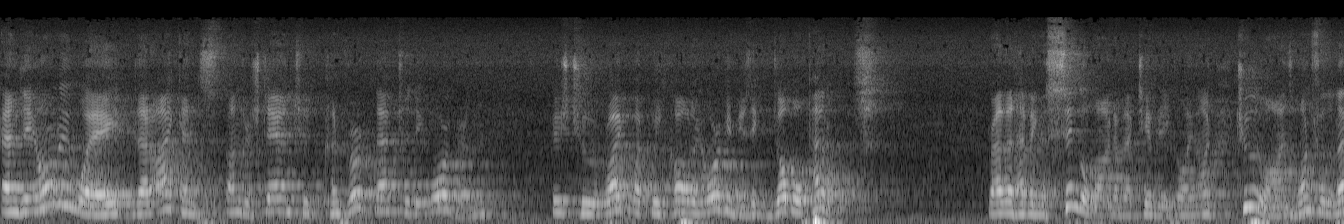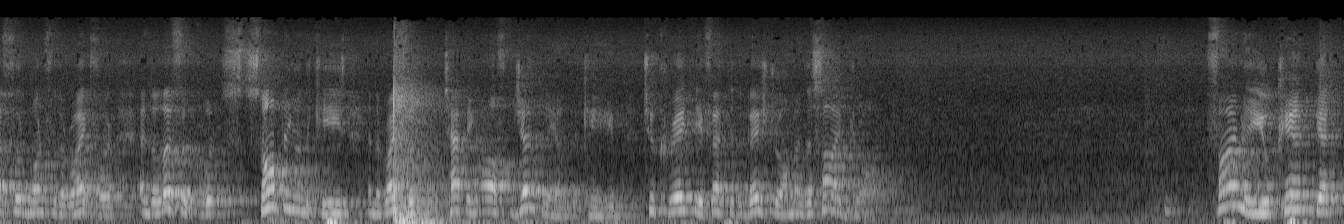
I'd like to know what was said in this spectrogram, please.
And the only way that I can understand to convert that to the organ is to write what we call in organ music double pedals. Rather than having a single line of activity going on, two lines, one for the left foot, one for the right foot, and the left foot stomping on the keys and the right foot tapping off gently on the key to create the effect of the bass drum and the side drum. Finally, you can't get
